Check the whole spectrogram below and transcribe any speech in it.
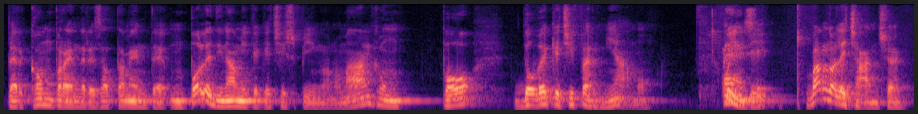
per comprendere esattamente un po' le dinamiche che ci spingono, ma anche un po' dove che ci fermiamo. Eh sì, Quindi, bando alle ciance,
